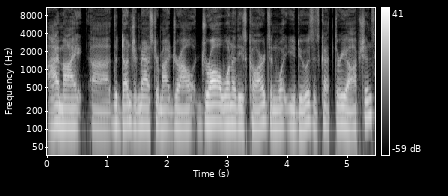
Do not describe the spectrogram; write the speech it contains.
I might, uh, the dungeon master might draw draw one of these cards, and what you do is it's got three options.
